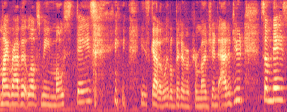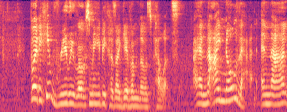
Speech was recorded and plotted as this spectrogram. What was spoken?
my rabbit loves me most days he's got a little bit of a curmudgeon attitude some days, but he really loves me because I give him those pellets. And I know that, and that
